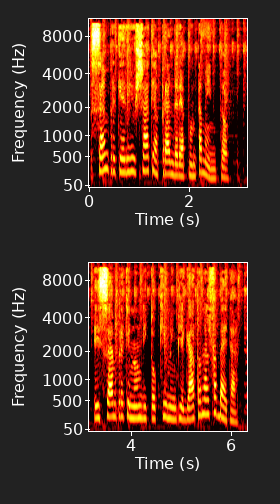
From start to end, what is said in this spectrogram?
Sempre che riusciate a prendere appuntamento. E sempre che non vi tocchi un impiegato analfabeta.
